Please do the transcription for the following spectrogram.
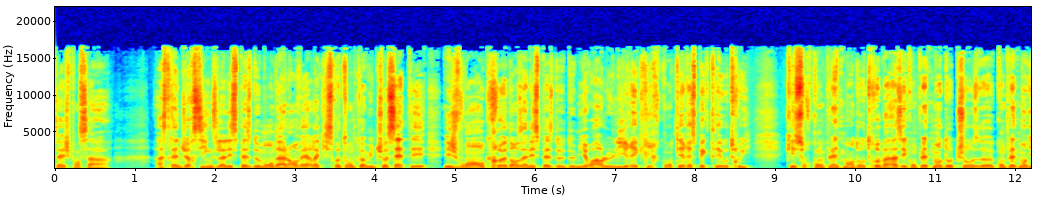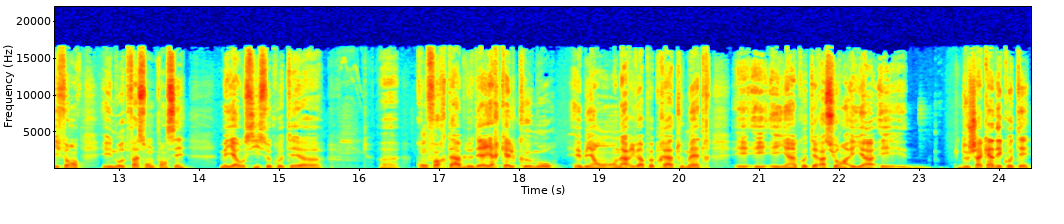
savez je pense à à Stranger Things là l'espèce de monde à l'envers là qui se retourne comme une chaussette et, et je vois en creux dans un espèce de, de miroir le lire écrire compter respecter autrui qui est sur complètement d'autres bases et complètement d'autres choses euh, complètement différentes et une autre façon de penser mais il y a aussi ce côté euh, euh, confortable de derrière quelques mots, eh bien, on, arrive à peu près à tout mettre et il y a un côté rassurant et il y a et de chacun des côtés,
